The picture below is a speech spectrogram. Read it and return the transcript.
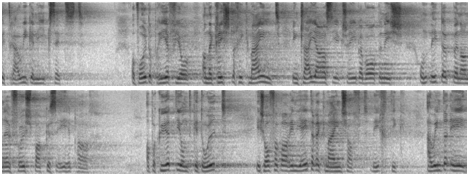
Betrauungen eingesetzt. Obwohl der Brief ja an eine christliche Gemeinde in Kleinasien geschrieben worden ist und nicht etwa an ein frischbackenes Ehepaar. Aber Güte und Geduld ist offenbar in jeder Gemeinschaft wichtig, auch in der Ehe,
